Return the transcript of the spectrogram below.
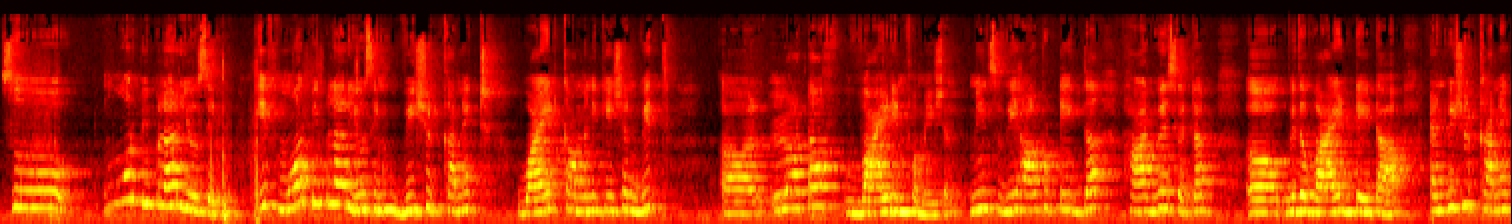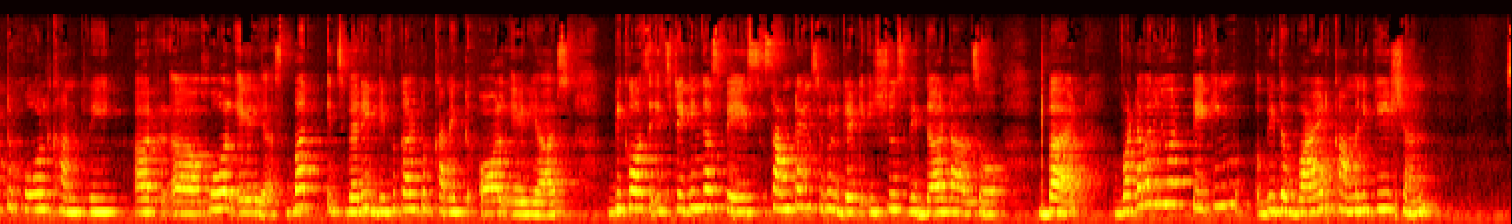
so more people are using. If more people are using, we should connect wide communication with a uh, lot of wide information means we have to take the hardware setup uh, with a wide data and we should connect whole country or uh, whole areas but it's very difficult to connect all areas because it's taking a space. Sometimes you will get issues with that also. But whatever you are taking with the wide communication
